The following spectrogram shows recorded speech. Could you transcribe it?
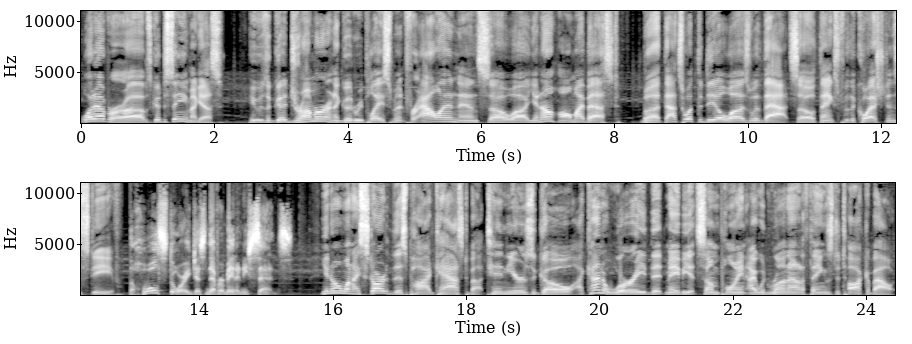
whatever. Uh, it was good to see him, I guess. He was a good drummer and a good replacement for Alan, and so, uh, you know, all my best. But that's what the deal was with that. So thanks for the question, Steve. The whole story just never made any sense. You know, when I started this podcast about 10 years ago, I kind of worried that maybe at some point I would run out of things to talk about.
